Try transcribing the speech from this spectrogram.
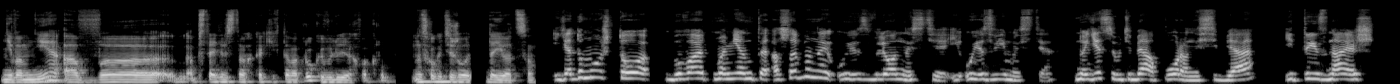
не во мне, а в обстоятельствах каких-то вокруг и в людях вокруг. Насколько тяжело дается? Я думаю, что бывают моменты особенной уязвленности и уязвимости. Но если у тебя опора на себя, и ты знаешь,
